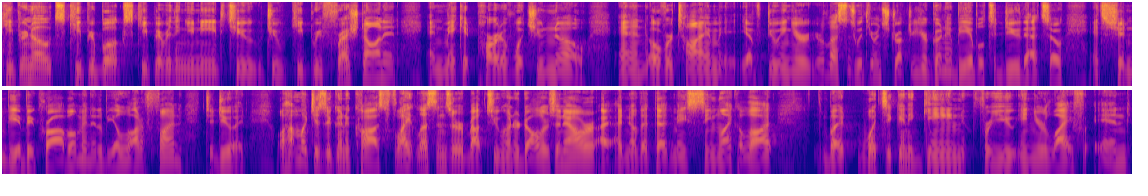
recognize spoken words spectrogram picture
keep your notes, keep your books, keep everything you need to to keep refreshed on it and make it part of what you know. And over time of doing your, your lessons with your instructor, you're going to be able to do that. So it shouldn't be a big problem and it'll be a lot of fun to do it. Well, how much is it going to cost? Flight lessons are about $200 an hour. I, I know that that may seem like a lot but what's it going to gain for you in your life and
